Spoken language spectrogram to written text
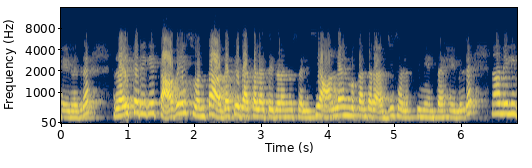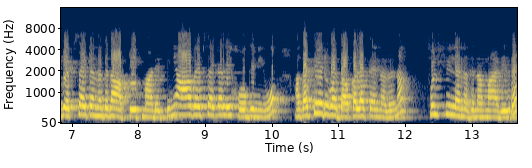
ಹೇಳಿದ್ರೆ, ರೈತರಿಗೆ ತಾವೇ ಸ್ವಂತ ಅಗತ್ಯ ದಾಖಲಾತಿಗಳನ್ನು ಸಲ್ಲಿಸಿ ಆನ್ಲೈನ್ ಮುಖಾಂತರ ಅರ್ಜಿ ಸಲ್ಲಿಸ್ತೀನಿ ಅಂತ ಹೇಳಿದ್ರೆ, ನಾನಿಲ್ಲಿ ವೆಬ್ಸೈಟ್ ಅನ್ನೋದನ್ನ ಅಪ್ಡೇಟ್ ಮಾಡಿರ್ತೀನಿ. ಆ ವೆಬ್ಸೈಟ್ ಅಲ್ಲಿ ಹೋಗಿ ನೀವು ಅಗತ್ಯ ಇರುವ ದಾಖಲಾತಿ ಅನ್ನೋದನ್ನ ಫುಲ್ಫಿಲ್ ಅನ್ನೋದನ್ನ ಮಾಡಿದ್ರೆ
